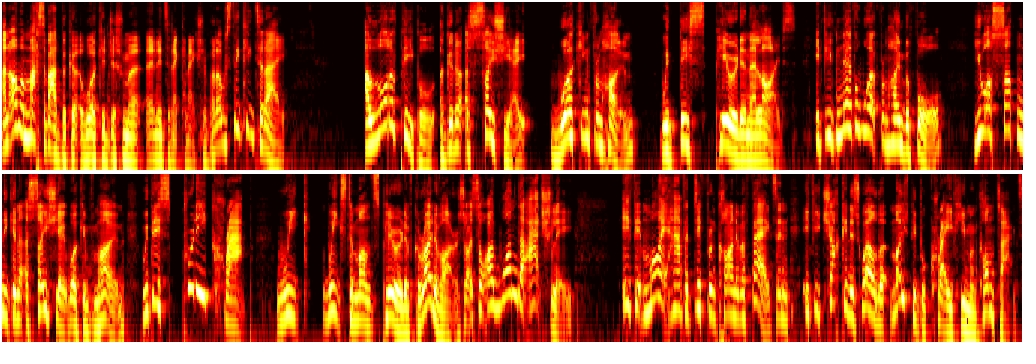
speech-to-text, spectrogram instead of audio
and I'm a massive advocate of working just from a, an internet connection, but I was thinking today, a lot of people are going to associate working from home with this period in their lives. If you've never worked from home before, you are suddenly going to associate working from home with this pretty crap, week, weeks to months period of coronavirus, right? So I wonder actually if it might have a different kind of effect. And if you chuck in as well that most people crave human contact,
